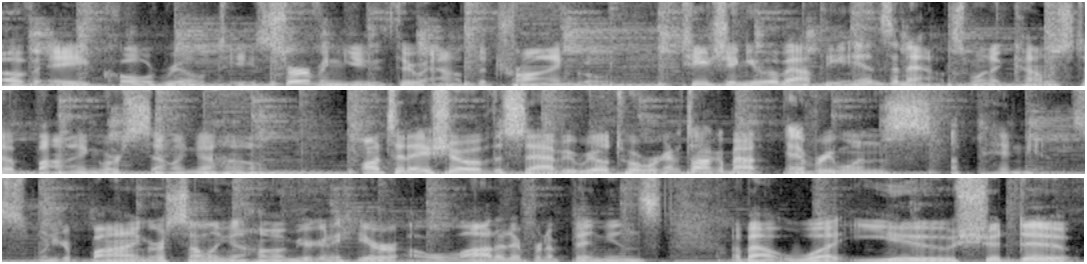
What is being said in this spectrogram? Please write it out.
of A. Cole Realty, serving you throughout the triangle, teaching you about the ins and outs when it comes to buying or selling a home. On today's show of the Savvy Realtor, we're going to talk about everyone's opinions. When you're buying or selling a home, you're going to hear a lot of different opinions about what you should do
